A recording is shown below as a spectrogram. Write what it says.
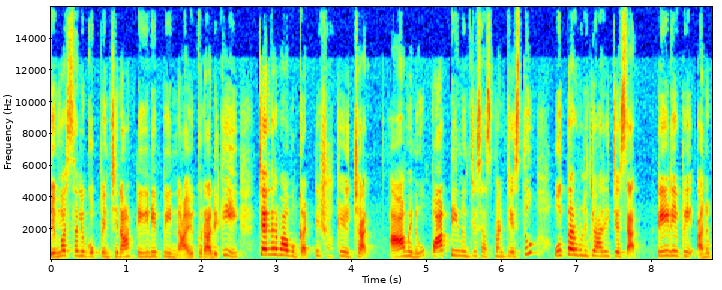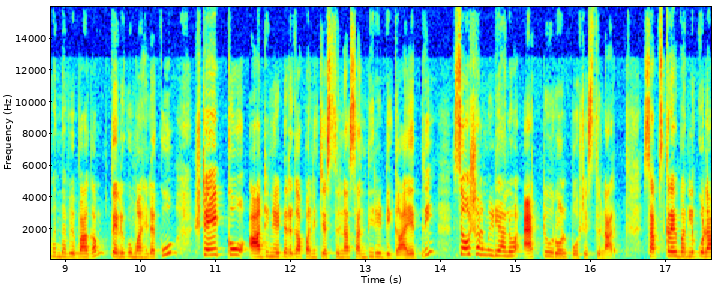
విమర్శలు గుప్పించిన టీడీపీ నాయకురాలికి చంద్రబాబు గట్టి షాకే ఇచ్చారు. ఆమెను పార్టీ నుంచి సస్పెండ్ చేస్తూ ఉత్తర్వులు జారీ చేశారు. టీడీపీ అనుబంధ విభాగం తెలుగు మహిళకు స్టేట్ కో ఆర్డినేటర్గా పనిచేస్తున్న సంధిరెడ్డి గాయత్రి సోషల్ మీడియాలో యాక్టివ్ రోల్ పోషిస్తున్నారు. సబ్స్క్రైబర్లు కూడా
